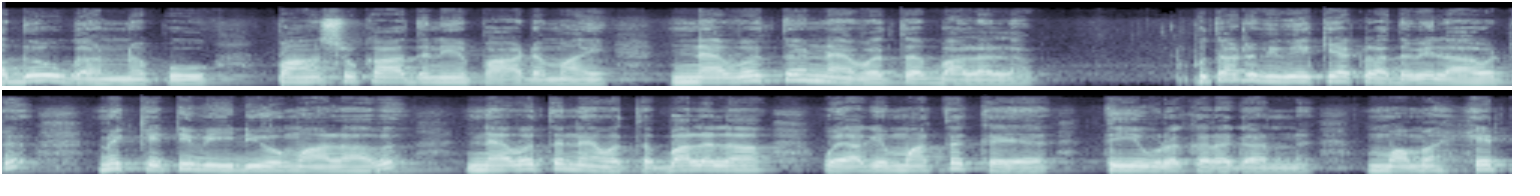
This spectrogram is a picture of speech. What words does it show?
අද උගන්වපු පාංශුකාදනය පාඩමයි නැවත නැවත බලලා පුතාට විවේකයක් ලද වෙලාවට මේ කෙටි වීඩියෝ මාලාව නැවත නැවත බලලා ඔයාගේ මතකය තීව්‍ර කරගන්න. මම හෙට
